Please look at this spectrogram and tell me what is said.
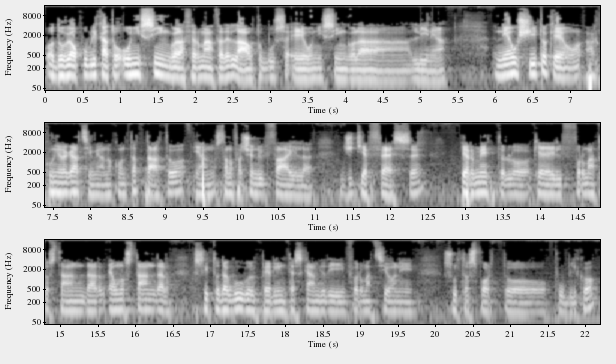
dove ho pubblicato ogni singola fermata dell'autobus e ogni singola linea. Ne è uscito che alcuni ragazzi mi hanno contattato e hanno, stanno facendo il file GTFS per metterlo, che è il formato standard, è uno standard scritto da Google per l'interscambio di informazioni sul trasporto pubblico.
